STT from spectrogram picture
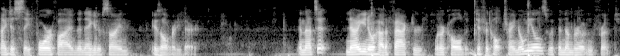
I just say 4 or 5, the negative sign is already there. And that's it. Now you know how to factor what are called difficult trinomials with the number out in front.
